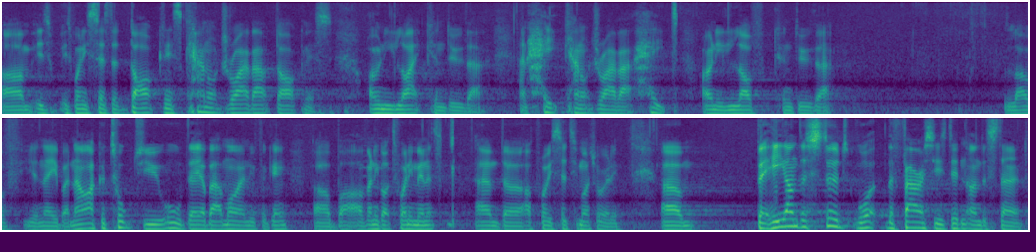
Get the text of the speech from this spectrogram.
um, is, is when he says that darkness cannot drive out darkness, only light can do that. And hate cannot drive out hate, only love can do that. Love your neighbor. Now, I could talk to you all day about Martin Luther King, uh, but I've only got 20 minutes and uh, I've probably said too much already. Um, but he understood what the Pharisees didn't understand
